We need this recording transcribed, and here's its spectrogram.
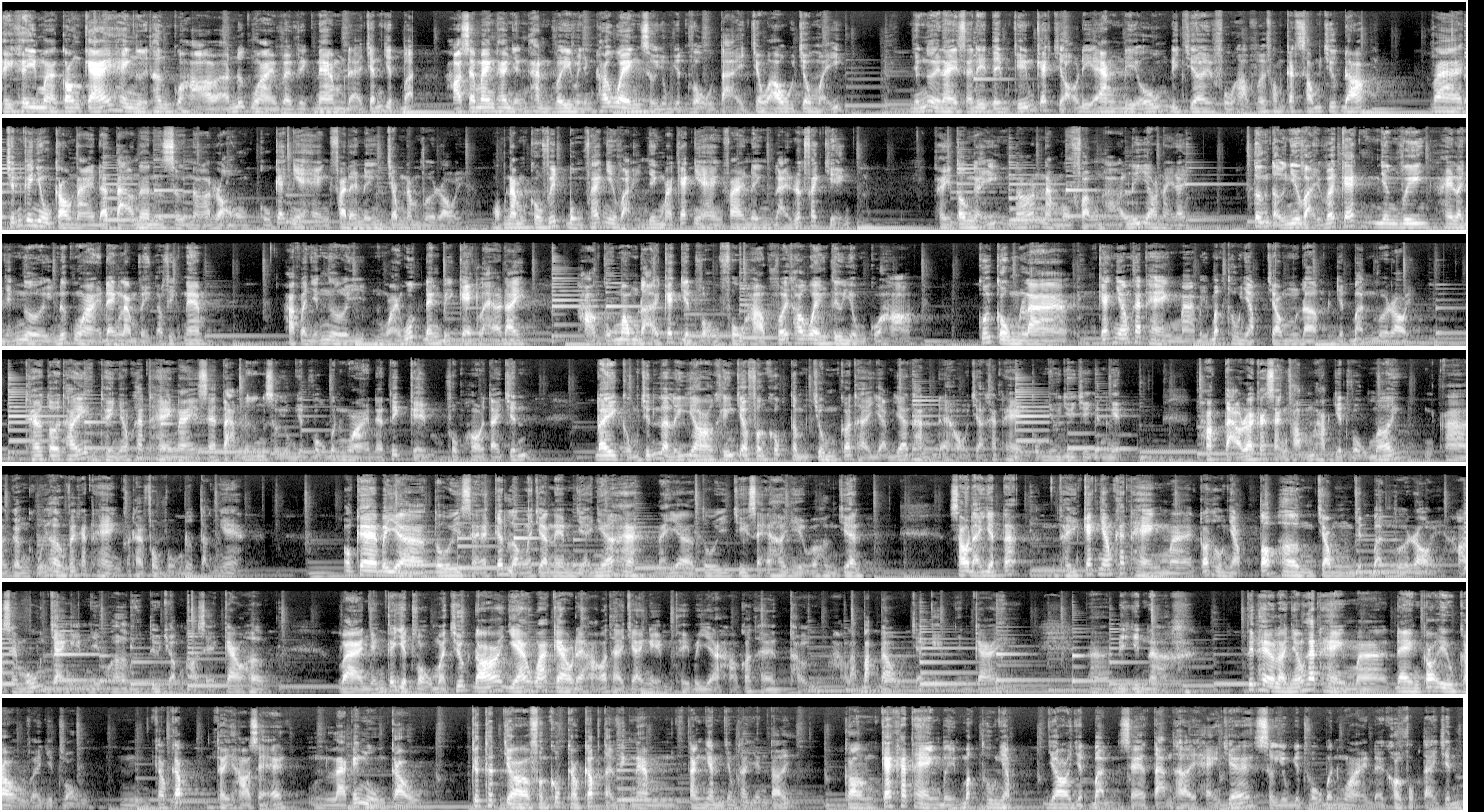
Thì khi mà con cái hay người thân của họ ở nước ngoài về Việt Nam để tránh dịch bệnh họ sẽ mang theo những hành vi và những thói quen sử dụng dịch vụ tại châu Âu, châu Mỹ. Những người này sẽ đi tìm kiếm các chỗ đi ăn, đi uống, đi chơi phù hợp với phong cách sống trước đó. Và chính cái nhu cầu này đã tạo nên sự nở rộ của các nhà hàng fine dining trong năm vừa rồi. Một năm covid bùng phát như vậy nhưng mà các nhà hàng fine dining lại rất phát triển. Thì tôi nghĩ nó nằm một phần ở lý do này đây. Tương tự như vậy với các nhân viên hay là những người nước ngoài đang làm việc ở việt nam hoặc là những người ngoại quốc đang bị kẹt lại ở đây. Họ cũng mong đợi các dịch vụ phù hợp với thói quen tiêu dùng của họ. Cuối cùng là các nhóm khách hàng mà bị mất thu nhập trong đợt dịch bệnh vừa rồi. Theo tôi thấy thì nhóm khách hàng này sẽ tạm ngưng sử dụng dịch vụ bên ngoài để tiết kiệm phục hồi tài chính. Đây cũng chính là lý do khiến cho phân khúc tầm trung có thể giảm giá thành để hỗ trợ khách hàng cũng như duy trì doanh nghiệp. Hoặc tạo ra các sản phẩm hoặc dịch vụ mới à, gần gũi hơn với khách hàng có thể phục vụ được tận nhà. Ok, bây giờ tôi sẽ kết luận lại cho anh em dễ nhớ ha. Nãy giờ tôi chia sẻ hơi nhiều ở phần trên. Sau đại dịch á, thì các nhóm khách hàng mà có thu nhập tốt hơn trong dịch bệnh vừa rồi, họ sẽ muốn trải nghiệm nhiều hơn, tiêu chuẩn họ sẽ cao hơn. Và những cái dịch vụ mà trước đó giá quá cao để họ có thể trải nghiệm thì bây giờ họ có thể thử hoặc là bắt đầu trải nghiệm những cái uh, beginner. Tiếp theo là nhóm khách hàng mà đang có yêu cầu về dịch vụ ừ, cao cấp thì họ sẽ là cái nguồn cầu kích thích cho phân khúc cao cấp tại Việt Nam tăng nhanh trong thời gian tới. Còn các khách hàng bị mất thu nhập do dịch bệnh sẽ tạm thời hạn chế sử dụng dịch vụ bên ngoài để khôi phục tài chính.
